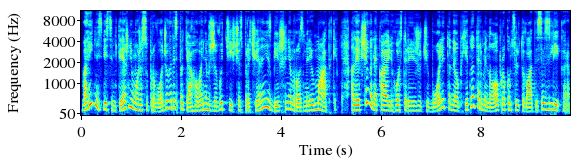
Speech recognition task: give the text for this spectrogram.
Вагітність 8 тижнів може супроводжуватись потягуванням в животі, що спричинені збільшенням розмірів матки. Але якщо виникають гострі ріжучі болі, то необхідно терміново проконсультуватися з лікарем,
